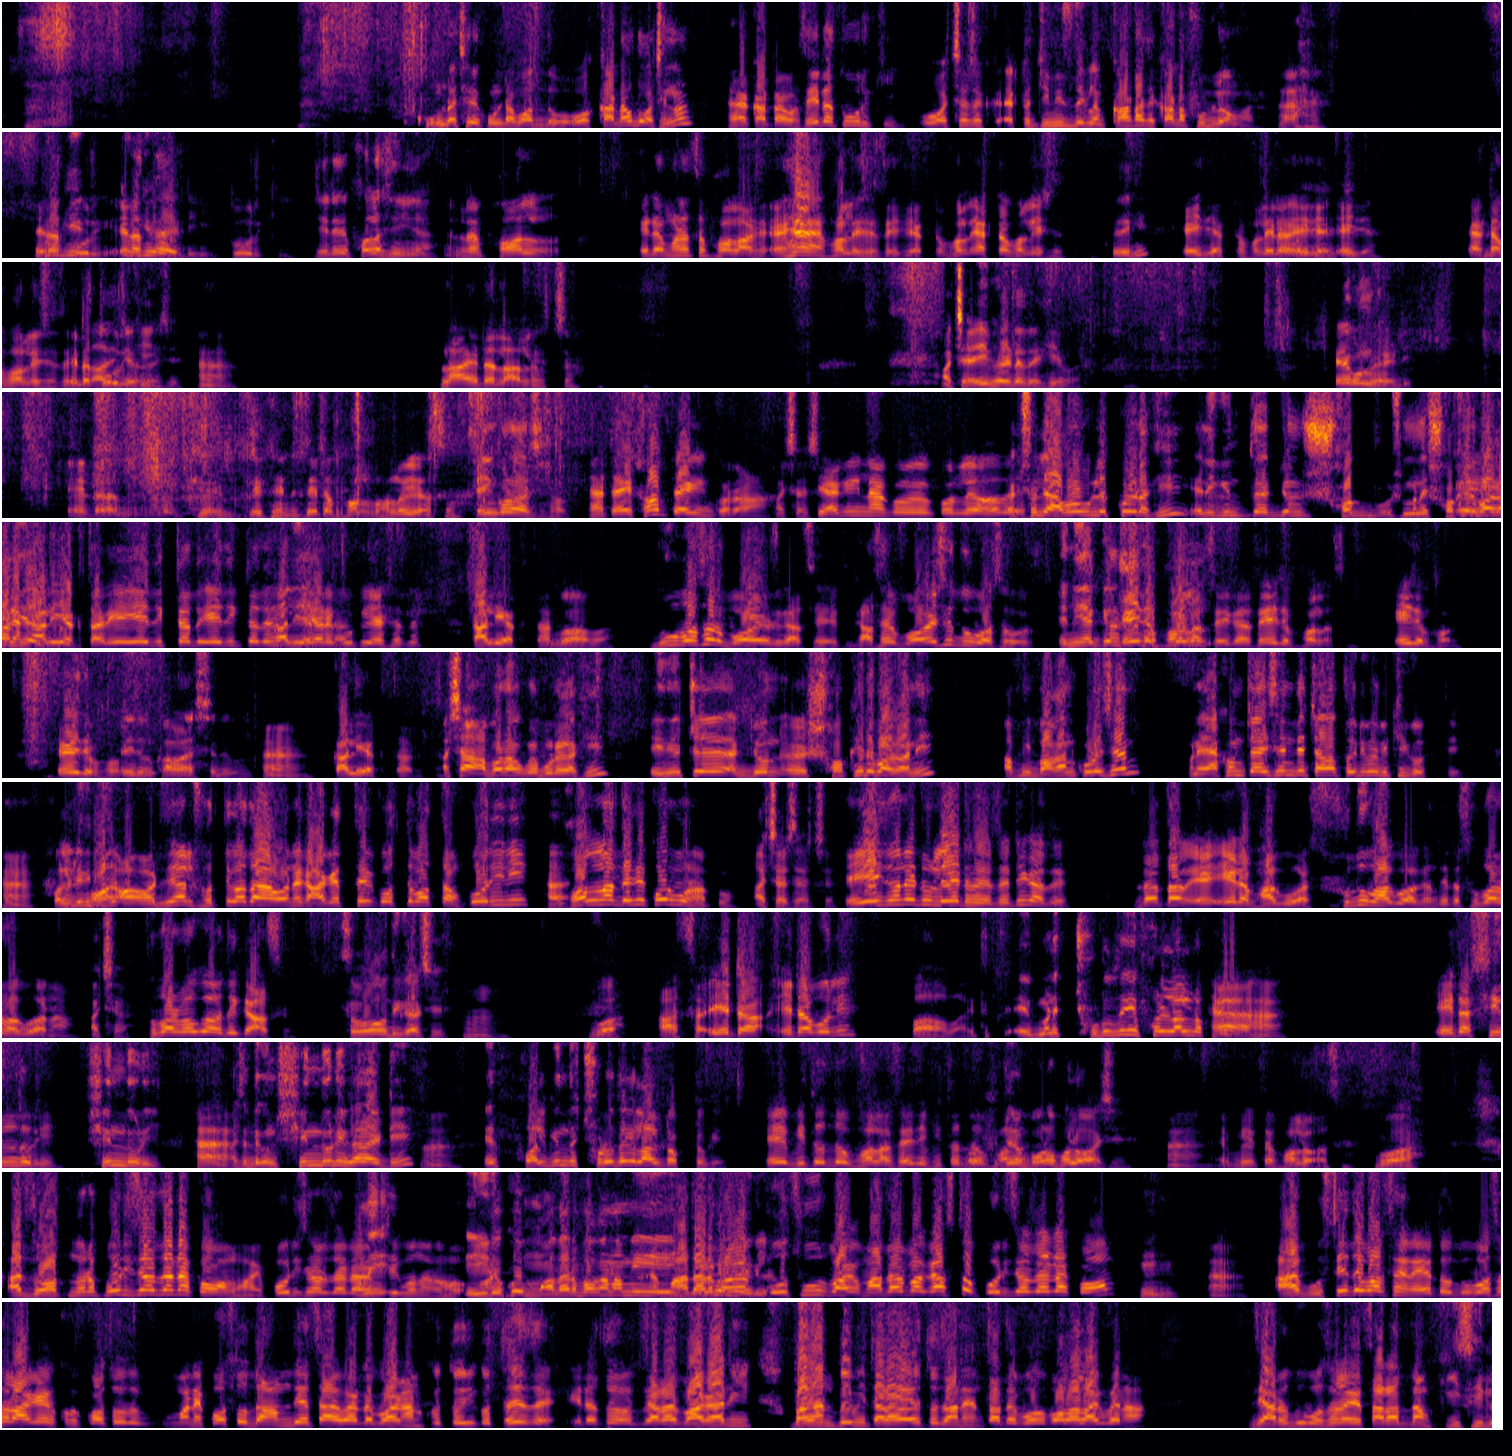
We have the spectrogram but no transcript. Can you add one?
কোনটা ছেড়ে কোনটা বাদ দেবো? ও কাটাও তো আছে না? হ্যাঁ কাটা আছে। এটা তুর্কি। ও আচ্ছা আচ্ছা একটা জিনিস দেখলাম কাটা আছে কাটা ফুটলো আমার। হ্যাঁ হ্যাঁ। এটা তুর্কি- এটা তুর্কি। তুর্কি। যেটাতে ফল আসেনি না? না ফল এটা মনে হচ্ছে ফল আসে হ্যাঁ ফল এসেছে এই যে একটা ফল একটা ফল এসেছে। দেখি? এই যে একটা ফল এটা এই যে এই যে একটা ফল এসেছে এটা তুর্কি। হ্যাঁ। লাল এটা লাল হচ্ছে। আচ্ছা এই ভ্যারাইটি দেখি এবার। এটা কোন ভ্যারাইটি এটা দেখে- এটা ফল ভালোই আছে। ট্রেনিং করা আছে সব? হ্যাঁ ট্যাগ সব ট্যাগিং করা। আচ্ছা আচ্ছা ট্যাগিং না করলে হবে? অ্যাকচুয়ালি আবার উল্লেখ করে রাখি ইনি কিন্তু একজন শখ মানে শখের বাগানি কালী আক্তার এই দিকটাতে এই দিকটা দেখেন কালী চেয়ারে গুটি কালী আক্তার। বাবা দু বছর বয়স গাছের গাছের বয়সে দু বছর। ইনি একজন এই যে ফল আছে এই গাছে এই যে ফল আছে এই যে ফল। এই ফল এই দেখুন কালার আসছে দেখুন। হ্যাঁ। কালী আক্তার আচ্ছা আবার একবার বলে রাখি ইনি হচ্ছে একজন শখের বাগানি। আপনি বাগান করেছেন মানে এখন চাইছেন যে চারা তৈরি করে বিক্রি করতে। হ্যাঁ। অলরেডি অরিজিনাল সত্যি কথা অনেক আগের থেকে করতে পারতাম করিনি। হ্যাঁ। ফল না দেখে করব না তো। আচ্ছা আচ্ছা আচ্ছা। এই জন্য একটু লেট হয়েছে ঠিক আছে? তার এটা ভাগুয়া শুধু ভাগুয়া কিন্তু এটা সুপার ভাগুয়া না। আচ্ছা। সুপার ভাগুয়া ওদিকে আছে। ওদিকে আছে। হুম। বাহ। আচ্ছা এটা এটা বলি? বাবা মানে ছোট থেকে ফল লাল রক্ত হ্যাঁ হ্যাঁ। এটা সিন্দুরি। সিন্দুরি। হ্যাঁ। আচ্ছা দেখুন সিন্দুরি ভ্যারাইটি হ্যাঁ। এর ফল কিন্তু ছোট থেকে লাল টকটকে। এই ভিতর দিয়েও ফল আছে এই যে ভিতর দিয়েও ভিতরে বড় ফলও আছে। হ্যাঁ এর ভিতরে ফলও আছে। বাহ। আর যত্নটা পরিচর্যাটা কম হয় পরিচর্যাটা মানে ঠিক মতন হ- এইরকম মাদার বাগান আমি মাদার বাগান প্রচুর মাদার বাগ গাছ তো পরিচর্যাটা কম। হ্যাঁ আর বুঝতেই তো পারছেন এ তো দু বছর আগে কত মানে কত দাম দিয়ে চা একটা বাগান তৈরি করতে হয়েছে। এটা তো যারা বাগানি বাগান প্রেমী তারা হয়তো জানেন তাদের বলা লাগবে না। যে আরও দু বছর আগে চারার দাম কি ছিল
